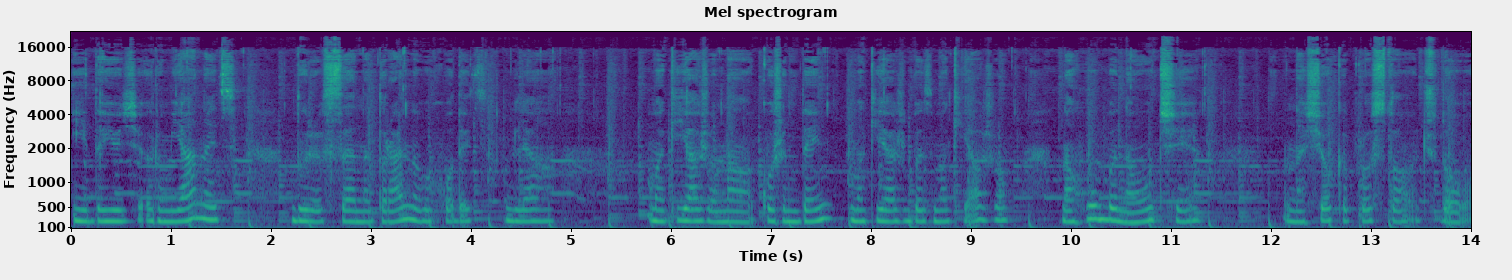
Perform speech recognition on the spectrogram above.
і дають рум'янець. Дуже все натурально виходить для макіяжу на кожен день, макіяж без макіяжу, на губи, на очі, на щоки просто чудово.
